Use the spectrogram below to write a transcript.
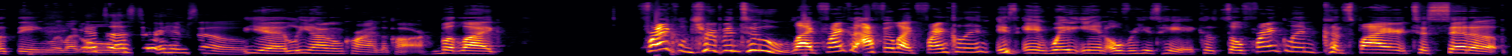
a thing where like he had oh, to assert himself. Yeah, Leon gonna cry in the car. But like Franklin tripping too. Like Franklin, I feel like Franklin is in, way in over his head. Cause so Franklin conspired to set up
